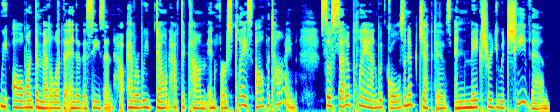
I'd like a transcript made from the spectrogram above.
We all want the medal at the end of the season. However, we don't have to come in first place all the time. So set a plan with goals and objectives and make sure you achieve them,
